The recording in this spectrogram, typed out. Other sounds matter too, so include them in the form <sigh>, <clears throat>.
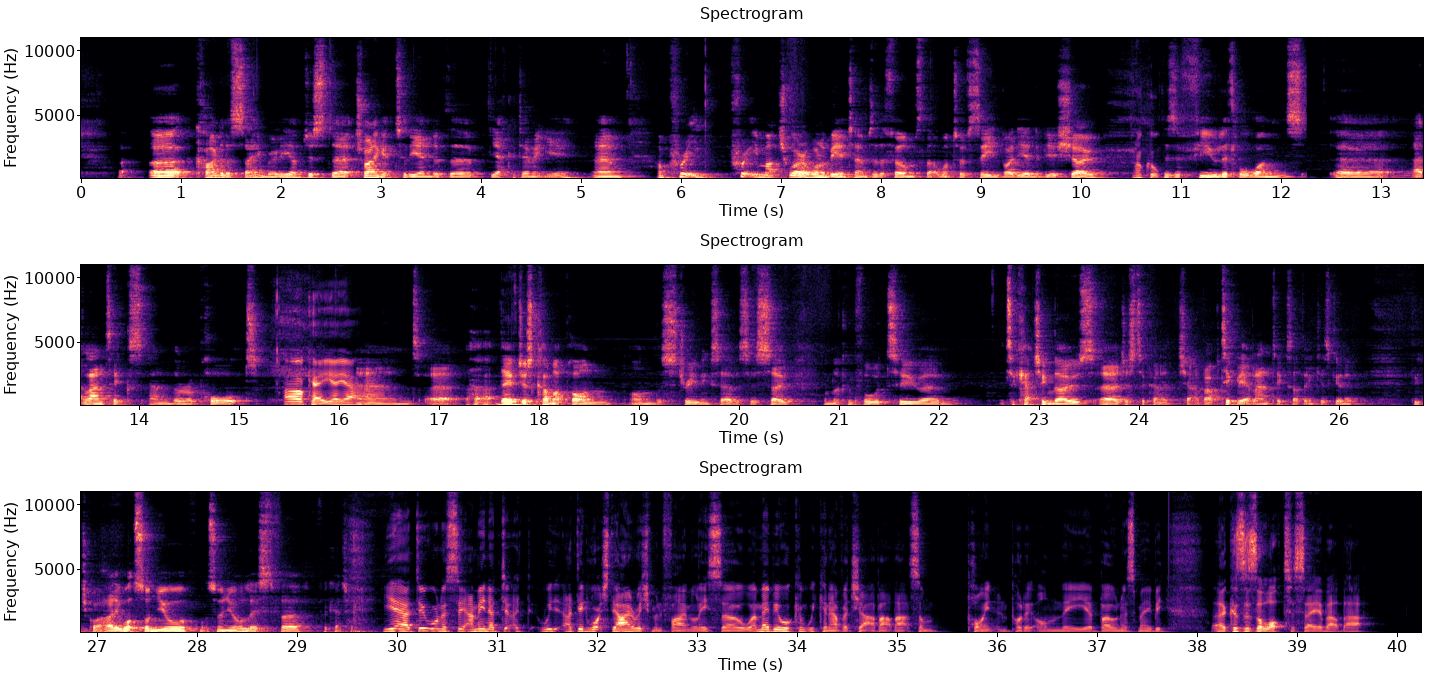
Uh, kind of the same, really. I'm just uh, trying to get to the end of the, the academic year. Um, I'm pretty pretty much where I want to be in terms of the films that I want to have seen by the end of your show. Oh, cool. There's a few little ones, uh, Atlantics and The Report. Oh, okay, yeah, yeah. And uh, <laughs> they've just come up on on the streaming services, so I'm looking forward to um, to catching those. Uh, just to kind of chat about, particularly Atlantics. I think is going to feature quite highly. What's on your What's on your list for for catching? Yeah, I do want to see. I mean, I, I, we, I did watch The Irishman finally, so uh, maybe we can we can have a chat about that some point and put it on the uh, bonus maybe because uh, there's a lot to say about that.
